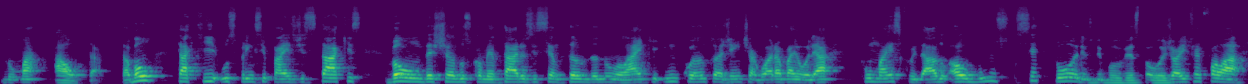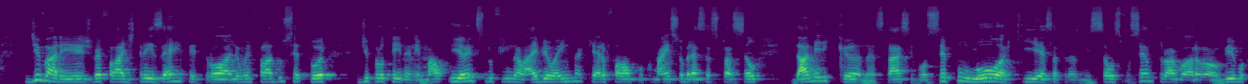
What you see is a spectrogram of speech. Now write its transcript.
numa alta, tá bom? Tá aqui os principais destaques. Vão deixando os comentários e sentando dando um like, enquanto a gente agora vai olhar com mais cuidado alguns setores do Ibovespa hoje. a gente vai falar de varejo, vai falar de 3R Petróleo, vai falar do setor de proteína animal. E antes do fim da live, eu ainda quero falar um pouco mais sobre essa situação da Americanas, tá? Se você pulou aqui essa transmissão, se você entrou agora ao vivo,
